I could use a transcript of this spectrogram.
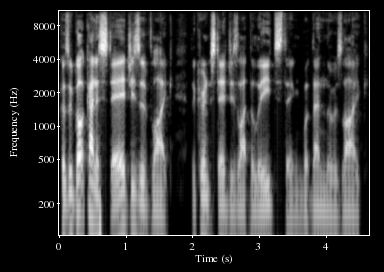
because we've got kind of stages of like the current stage is like the Leeds thing, but then there was like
